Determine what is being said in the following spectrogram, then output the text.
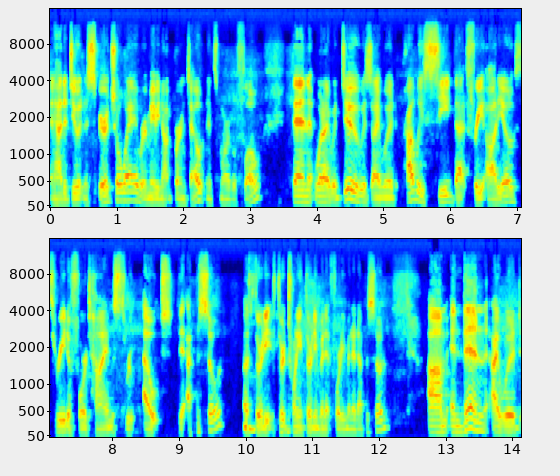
and how to do it in a spiritual way where maybe not burnt out and it's more of a flow, then what I would do is I would probably seed that free audio three to four times throughout the episode, a mm-hmm. 30, 20, 30 minute, 40 minute episode. Um, and then I would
